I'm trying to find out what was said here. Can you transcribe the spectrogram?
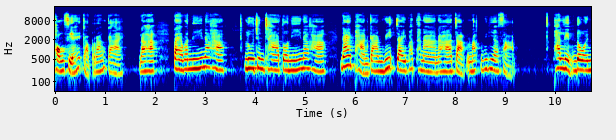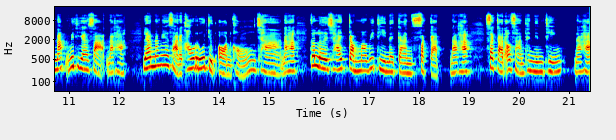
ของเสียให้กับร่างกายนะคะ แต่วันนี้นะคะลูชุนชาตัวนี้นะคะ ได้ผ่านการวิจัยพัฒนานะคะจากนักวิทยาศาสตร์ ผลิตโดยนักวิทยาศาสตร์นะคะ แล้วนักวิทยาศาสตร์เนี่ยเขารู้จุดอ่อนของชานะคะ ก็เลยใช้กรรมวิธีในการสกัดนะคะ สกัดเอาสารเทนนินทิ้งนะคะ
